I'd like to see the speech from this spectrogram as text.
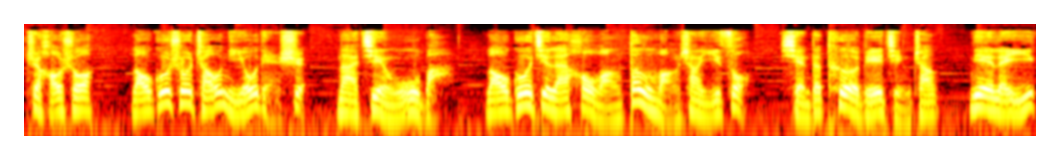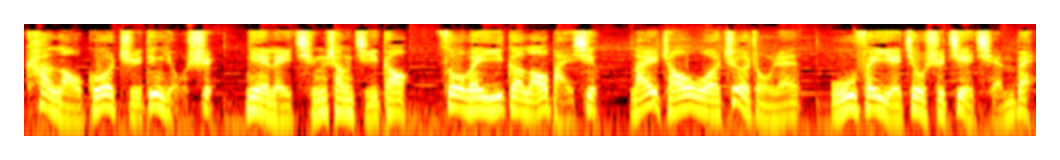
志豪说：“老郭说找你有点事，那进屋吧。”老郭进来后往凳往上一坐。显得特别紧张。聂磊一看老郭指定有事，聂磊情商极高，作为一个老百姓来找我这种人，无非也就是借钱呗。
